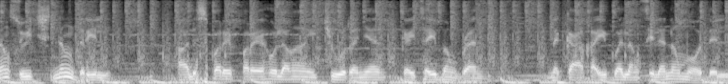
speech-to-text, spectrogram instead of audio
ng switch ng drill. Halos pare-pareho lang ang itsura niyan kahit sa ibang brand. Nagkakaiba lang sila ng model.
